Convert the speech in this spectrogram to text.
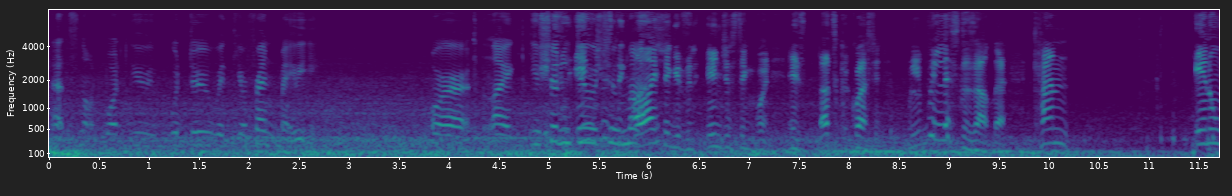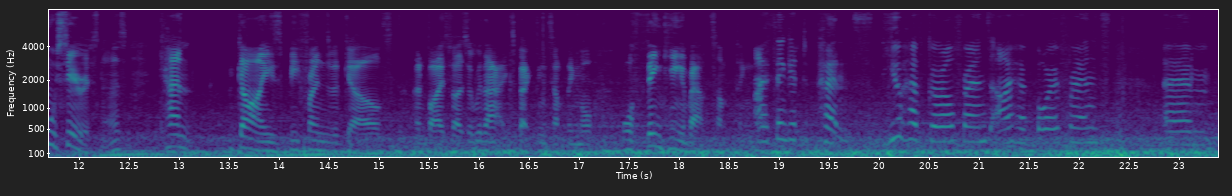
That's not what you would do with your friend, maybe. Or like you shouldn't do too much. I think it's an interesting point. Is that's a good question. We, we listeners out there, can, in all seriousness, can guys be friends with girls and vice versa without expecting something more or thinking about something? I think it depends. You have girlfriends, I have boyfriends, um,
